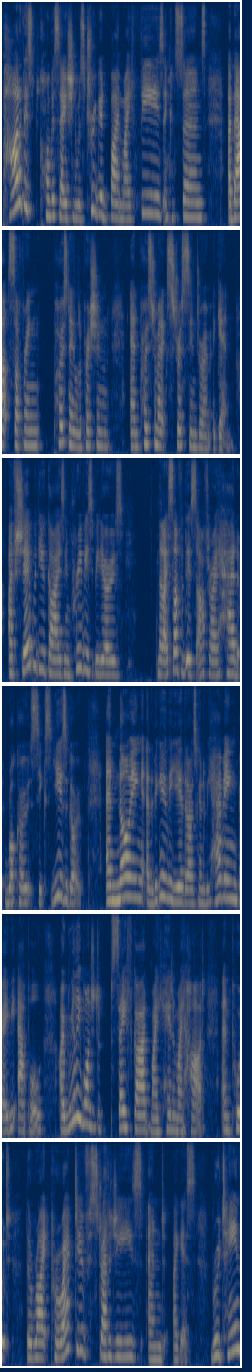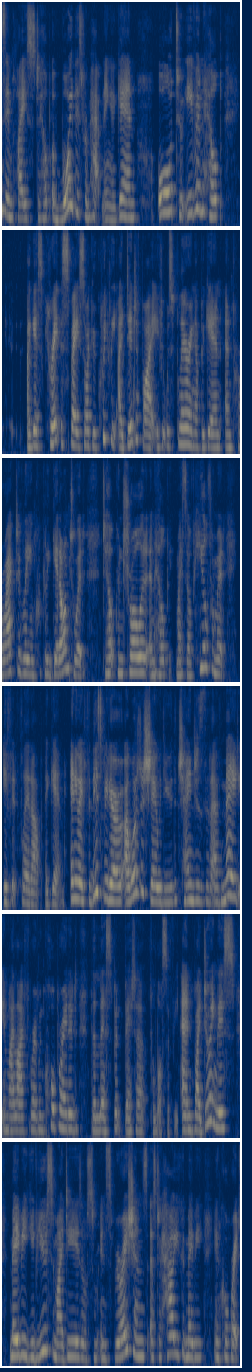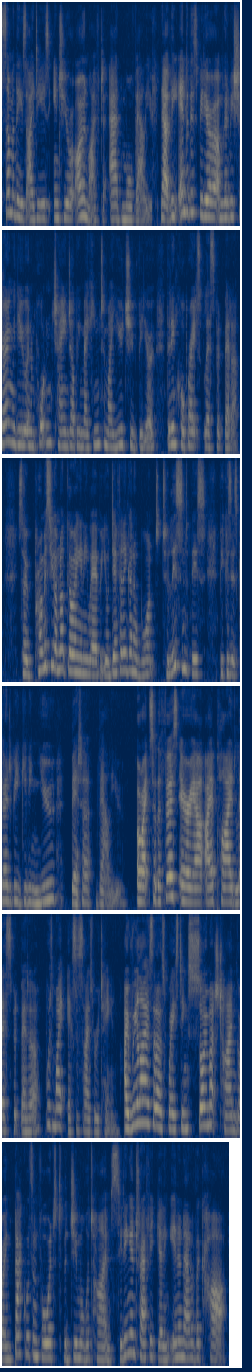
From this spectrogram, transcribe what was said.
part of this conversation was triggered by my fears and concerns about suffering postnatal depression and post-traumatic stress syndrome again. I've shared with you guys in previous videos that I suffered this after I had Rocco six years ago. And knowing at the beginning of the year that I was going to be having baby Apple, I really wanted to safeguard my head and my heart and put the right proactive strategies and I guess routines in place to help avoid this from happening again or to even help I guess, create the space so I could quickly identify if it was flaring up again and proactively and quickly get onto it to help control it and help myself heal from it if it flared up again. Anyway, for this video, I wanted to share with you the changes that I've made in my life where I've incorporated the less but better philosophy. And by doing this, maybe give you some ideas or some inspirations as to how you could maybe incorporate some of these ideas into your own life to add more value. Now, at the end of this video, I'm going to be sharing with you an important change I'll be making to my YouTube video that incorporates less but better. So promise you I'm not going anywhere, but you're definitely going to want to listen to this because it's going to be giving you better value. Alright, so the first area I applied less but better was my exercise routine. I realized that I was wasting so much time going backwards and forwards to the gym all the time, sitting in traffic, getting in and out of the car.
